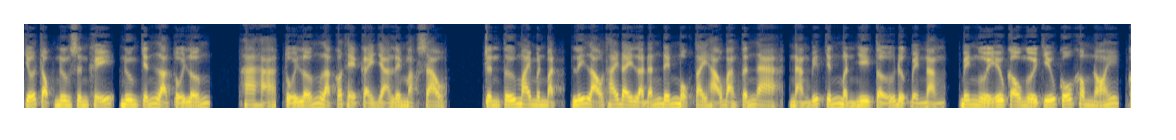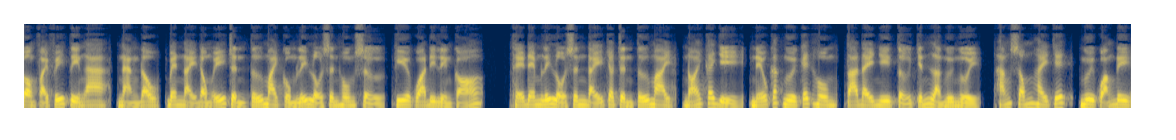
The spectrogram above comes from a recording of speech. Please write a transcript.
Chớ trọc nương sinh khí, nương chính là tuổi lớn. Ha ha, tuổi lớn là có thể cày già lên mặt sao? Trình tứ mai minh bạch, Lý Lão Thái đây là đánh đến một tay hảo bàn tính a, nàng biết chính mình nhi tử được bệnh nặng, bên người yêu cầu người chiếu cố không nói, còn phải phí tiền a, nàng đâu, bên này đồng ý trình tứ mai cùng Lý Lộ sinh hôn sự, kia qua đi liền có, thể đem Lý Lộ Sinh đẩy cho Trình Tứ Mai, nói cái gì, nếu các ngươi kết hôn, ta đây nhi tử chính là ngươi người, hắn sống hay chết, ngươi quản đi.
